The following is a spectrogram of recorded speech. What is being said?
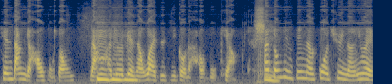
先当一个好股东，然后他就会变成外资机构的好股票。那中信金呢，过去呢，因为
